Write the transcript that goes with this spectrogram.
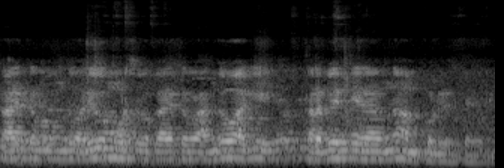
ಕಾರ್ಯಕ್ರಮ, ಒಂದು ಅರಿವು ಮೂಡಿಸುವ ಕಾರ್ಯಕ್ರಮ ಅಂಗವಾಗಿ ತರಬೇತಿಯನ್ನು ಹಮ್ಮಿಕೊಂಡಿರ್ತೇವೆ.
